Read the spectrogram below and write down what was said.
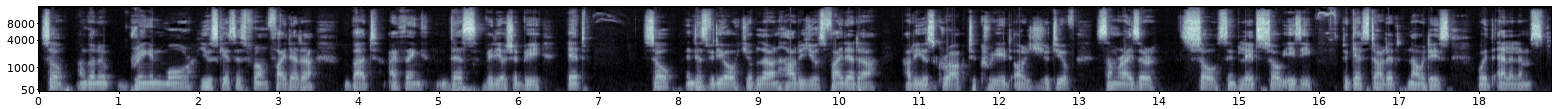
So I'm going to bring in more use cases from PhiData but I think this video should be it. So in this video, you'll learn how to use PhiData, how to use Groq to create our YouTube summarizer. So simply, it's so easy to get started nowadays with LLMs.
